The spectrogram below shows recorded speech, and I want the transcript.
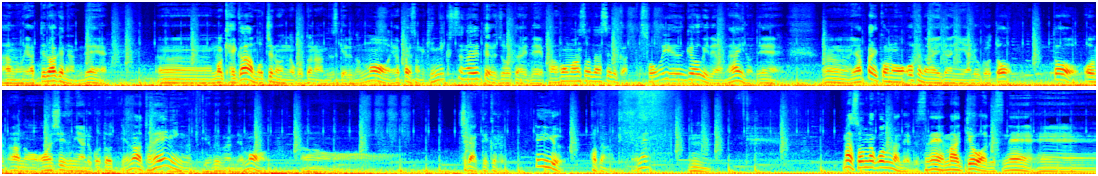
あのやってるわけなんでうんまあ、怪我はもちろんのことなんですけれどもやっぱりその筋肉痛が出てる状態でパフォーマンスを出せるかってそういう競技ではないので、うん、やっぱりこのオフの間にやることとオあのオンシーズンにやることっていうのはトレーニングっていう部分でも違ってくるっていうことなんですよね。うんまあそんなこんなでですね、まあ今日はですね、え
